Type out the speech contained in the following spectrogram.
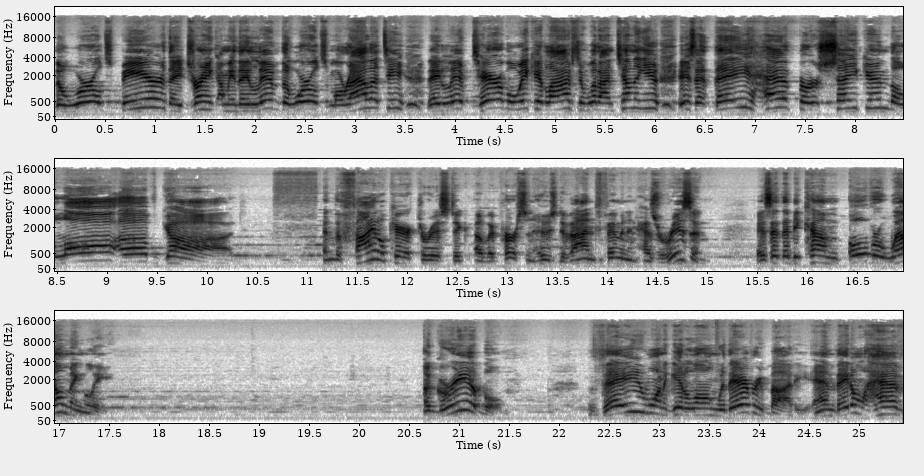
the world's beer. They drink, I mean, they live the world's morality. They live terrible, wicked lives. And what I'm telling you is that they have forsaken the law of God. And the final characteristic of a person whose divine feminine has risen is that they become overwhelmingly agreeable. They want to get along with everybody and they don't have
